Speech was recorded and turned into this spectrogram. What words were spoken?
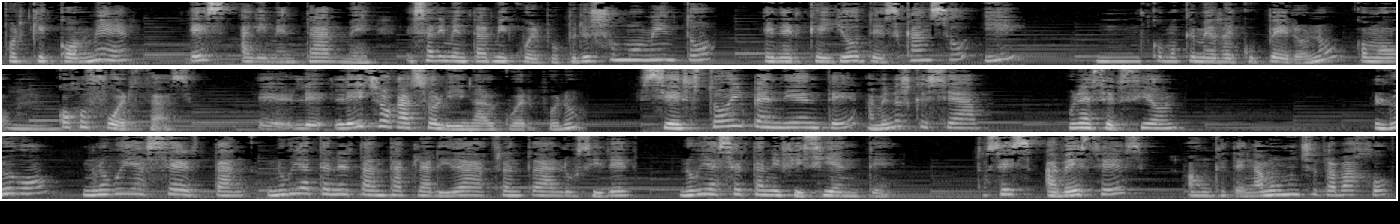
Porque comer es alimentarme, es alimentar mi cuerpo, pero es un momento en el que yo descanso y mm, como que me recupero, ¿no? Como Mm. cojo fuerzas, eh, le, le echo gasolina al cuerpo, ¿no? Si estoy pendiente, a menos que sea una excepción, luego no voy a ser tan, no voy a tener tanta claridad, tanta lucidez, no voy a ser tan eficiente. Entonces, a veces, aunque tengamos mucho trabajo,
